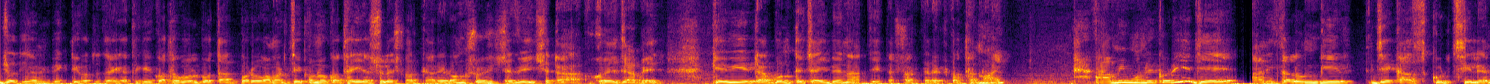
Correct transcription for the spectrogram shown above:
যদি আমি ব্যক্তিগত জায়গা থেকে কথা বলব, তারপরেও আমার যে কোনো কথাই আসলে সরকারের অংশ হিসেবেই সেটা হয়ে যাবে। কেউই এটা বলতে চাইবে না যে এটা সরকারের কথা নয়। আমি মনে করি যে আনিস আলমগীর যে কাজ করছিলেন,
